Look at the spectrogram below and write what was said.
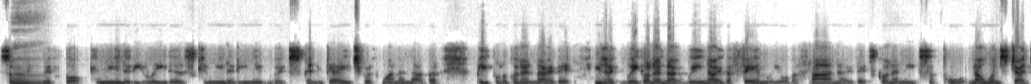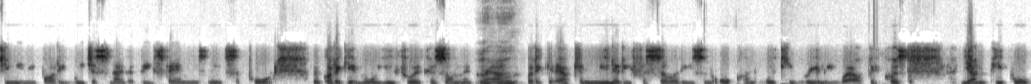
So mm. when we've got community leaders, community networks engaged with one another, people are going to know that. You know, we're going to know. We know the family or the whānau that's going to need support. No one's judging anybody. We just know that these families need support. We've got to get more youth workers on the ground. Mm-hmm. We've got to get our community facilities in Auckland working really well because young people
